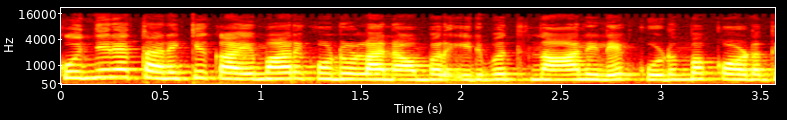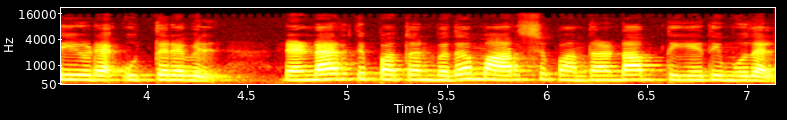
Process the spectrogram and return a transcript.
കുഞ്ഞിനെ തനിക്ക് കൈമാറിക്കൊണ്ടുള്ള നവംബർ ഇരുപത്തിനാലിലെ കുടുംബ കോടതിയുടെ ഉത്തരവിൽ രണ്ടായിരത്തി പത്തൊൻപത് മാർച്ച് പന്ത്രണ്ടാം തീയതി മുതൽ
